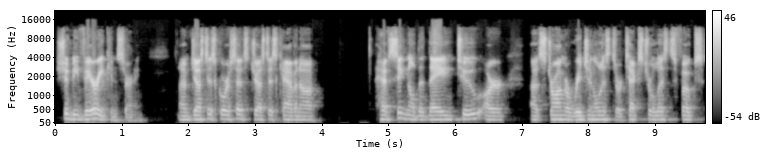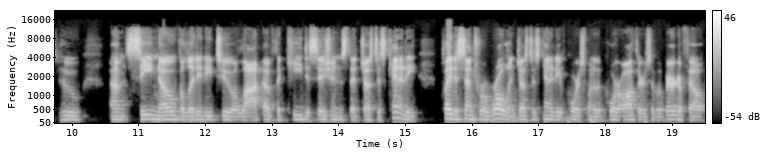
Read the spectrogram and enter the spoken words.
should be very concerning. Um, Justice Gorsuch, Justice Kavanaugh have signaled that they too are uh, strong originalists or textualists, folks who um, see no validity to a lot of the key decisions that Justice Kennedy played a central role in. Justice Kennedy, of course, one of the core authors of Obergefell,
